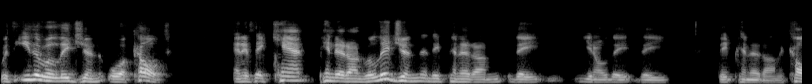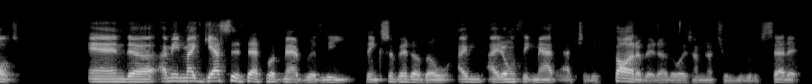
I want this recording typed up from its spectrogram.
with either religion or cult and if they can't pin it on religion then they pin it on they you know they they they pin it on a cult and uh, i mean my guess is that's what matt ridley thinks of it although i'm i don't think matt actually thought of it. Otherwise i'm not sure he would have said it.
